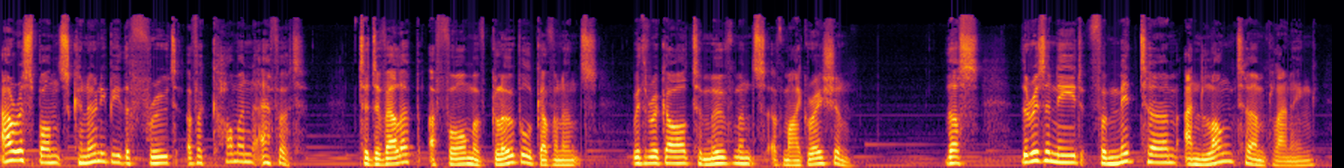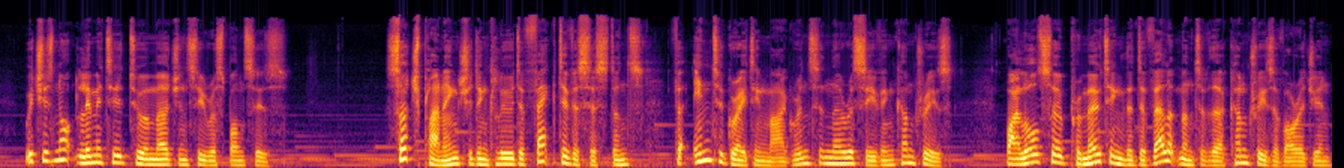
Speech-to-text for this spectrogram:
our response can only be the fruit of a common effort to develop a form of global governance with regard to movements of migration. Thus, there is a need for mid term and long term planning which is not limited to emergency responses. Such planning should include effective assistance for integrating migrants in their receiving countries, while also promoting the development of their countries of origin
